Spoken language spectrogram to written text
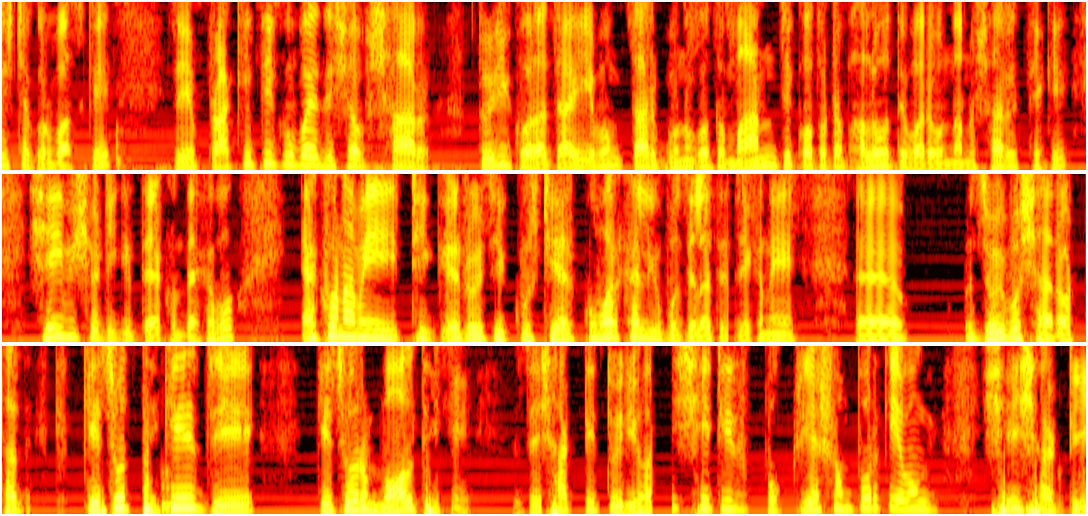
চেষ্টা করব আজকে, যে প্রাকৃতিক উপায়ে যেসব সার তৈরি করা যায় এবং তার গুণগত মান যে কতটা ভালো হতে পারে অন্যান্য সারের থেকে, সেই বিষয়টি কিন্তু এখন দেখাবো। এখন আমি ঠিক রয়েছি কুষ্টিয়ার কুমারখালী উপজেলাতে, যেখানে জৈব সার অর্থাৎ কেঁচোর থেকে যে কেঁচোর মল থেকে যে সারটি তৈরি হয়, সেটির প্রক্রিয়া সম্পর্কে এবং সেই সারটি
